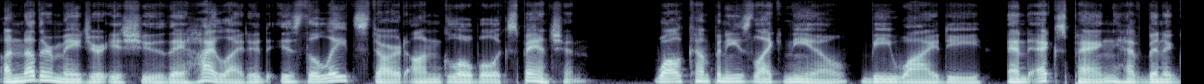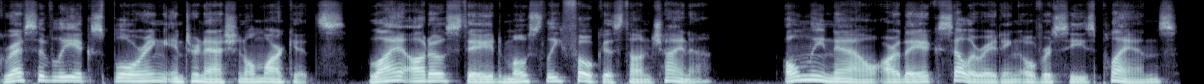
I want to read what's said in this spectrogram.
Another major issue they highlighted is the late start on global expansion. While companies like NIO, BYD, and XPeng have been aggressively exploring international markets, Li Auto stayed mostly focused on China. Only now are they accelerating overseas plans,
